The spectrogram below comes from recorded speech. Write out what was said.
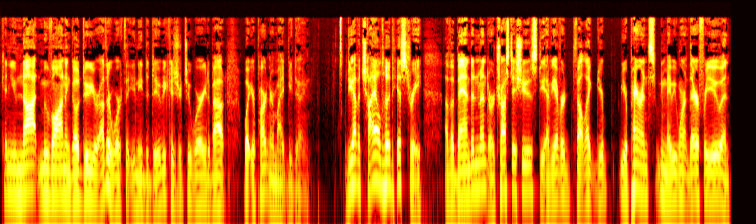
Can you not move on and go do your other work that you need to do because you're too worried about what your partner might be doing? Do you have a childhood history of abandonment or trust issues? Do you, have you ever felt like your your parents maybe weren't there for you and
